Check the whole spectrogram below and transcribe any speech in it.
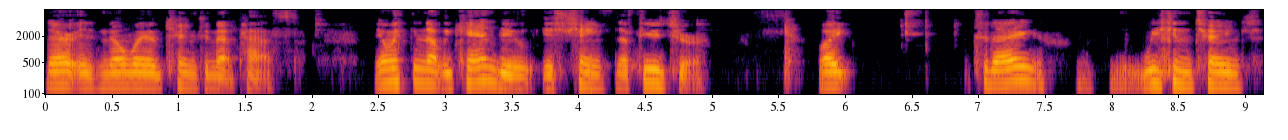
There is no way of changing that past. The only thing that we can do is change the future. Like today, we can change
